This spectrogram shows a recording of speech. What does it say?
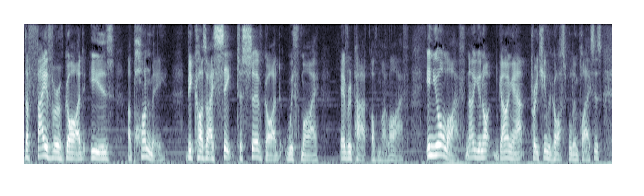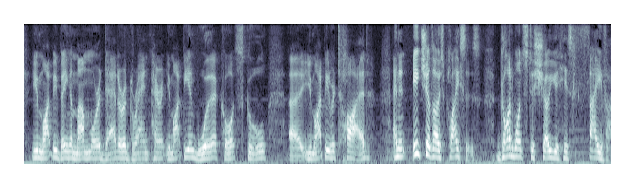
The favor of God is upon me because I seek to serve God with my every part of my life in your life. No, you're not going out preaching the gospel in places. You might be being a mum or a dad or a grandparent. You might be in work or at school. Uh, you might be retired. And in each of those places, God wants to show you his favor.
